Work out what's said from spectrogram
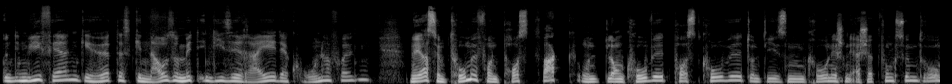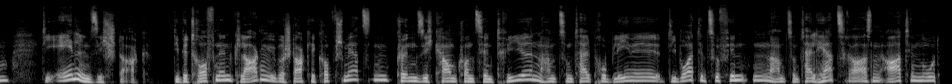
Und inwiefern gehört das genauso mit in diese Reihe der Corona-Folgen? Naja, Symptome von Postvac und Long-Covid, Post-Covid und diesem chronischen Erschöpfungssyndrom, die ähneln sich stark. Die Betroffenen klagen über starke Kopfschmerzen, können sich kaum konzentrieren, haben zum Teil Probleme, die Worte zu finden, haben zum Teil Herzrasen, Atemnot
